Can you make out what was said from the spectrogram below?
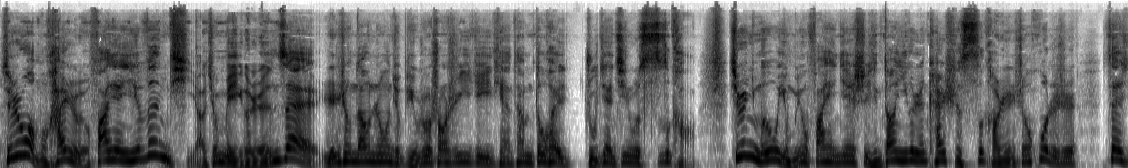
其实我们还是发现一些问题啊，就每个人在人生当中，就比如说双十一这一天，他们都会逐渐进入思考。其实你们有没有发现一件事情？当一个人开始思考人生，或者是在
